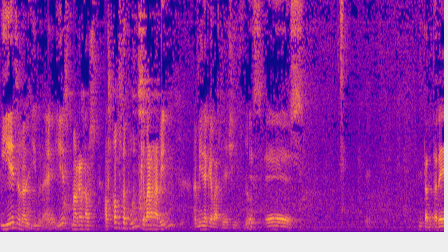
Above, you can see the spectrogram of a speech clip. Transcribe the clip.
i és en el llibre eh? i és malgrat els, els cops de puny que vas rebent a mesura que vas llegir no? és, és intentaré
